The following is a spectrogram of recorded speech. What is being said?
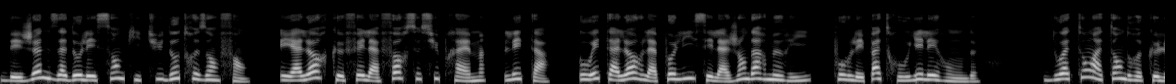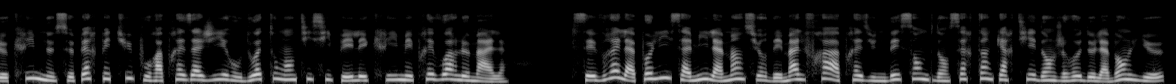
Des jeunes adolescents qui tuent d'autres enfants. Et alors que fait la force suprême, l'État. Où est alors la police et la gendarmerie, pour les patrouilles et les rondes doit-on attendre que le crime ne se perpétue pour après agir ou doit-on anticiper les crimes et prévoir le mal? C'est vrai la police a mis la main sur des malfrats après une descente dans certains quartiers dangereux de la banlieue,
